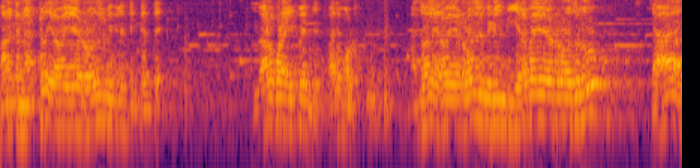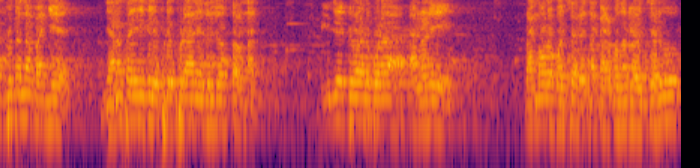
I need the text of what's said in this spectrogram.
మనకు నట్టు ఇరవై ఏడు రోజులు మిగిలింది ఇంకంతే. ఇవాళ కూడా అయిపోయింది పదమూడు. అందువల్ల ఇరవై ఏడు రోజులు మిగిలింది. ఇరవై ఏడు రోజులు చాలా అద్భుతంగా పనిచేయాలి. జన సైనికులు ఎప్పుడెప్పుడా అని ఎదురు చూస్తూ ఉన్నారు. బీజేపీ వాళ్ళు కూడా ఆల్రెడీ రంగంలోకి వచ్చారు. ఇంత గడపదర్లో వచ్చారు.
